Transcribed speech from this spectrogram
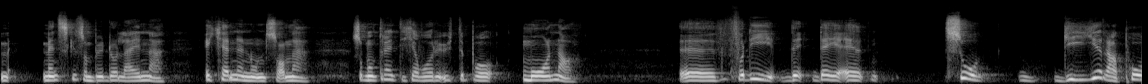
mennesker som bodde alene. Jeg kjenner noen sånne som omtrent ikke har vært ute på måneder. Eh, fordi de, de, er så gira på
